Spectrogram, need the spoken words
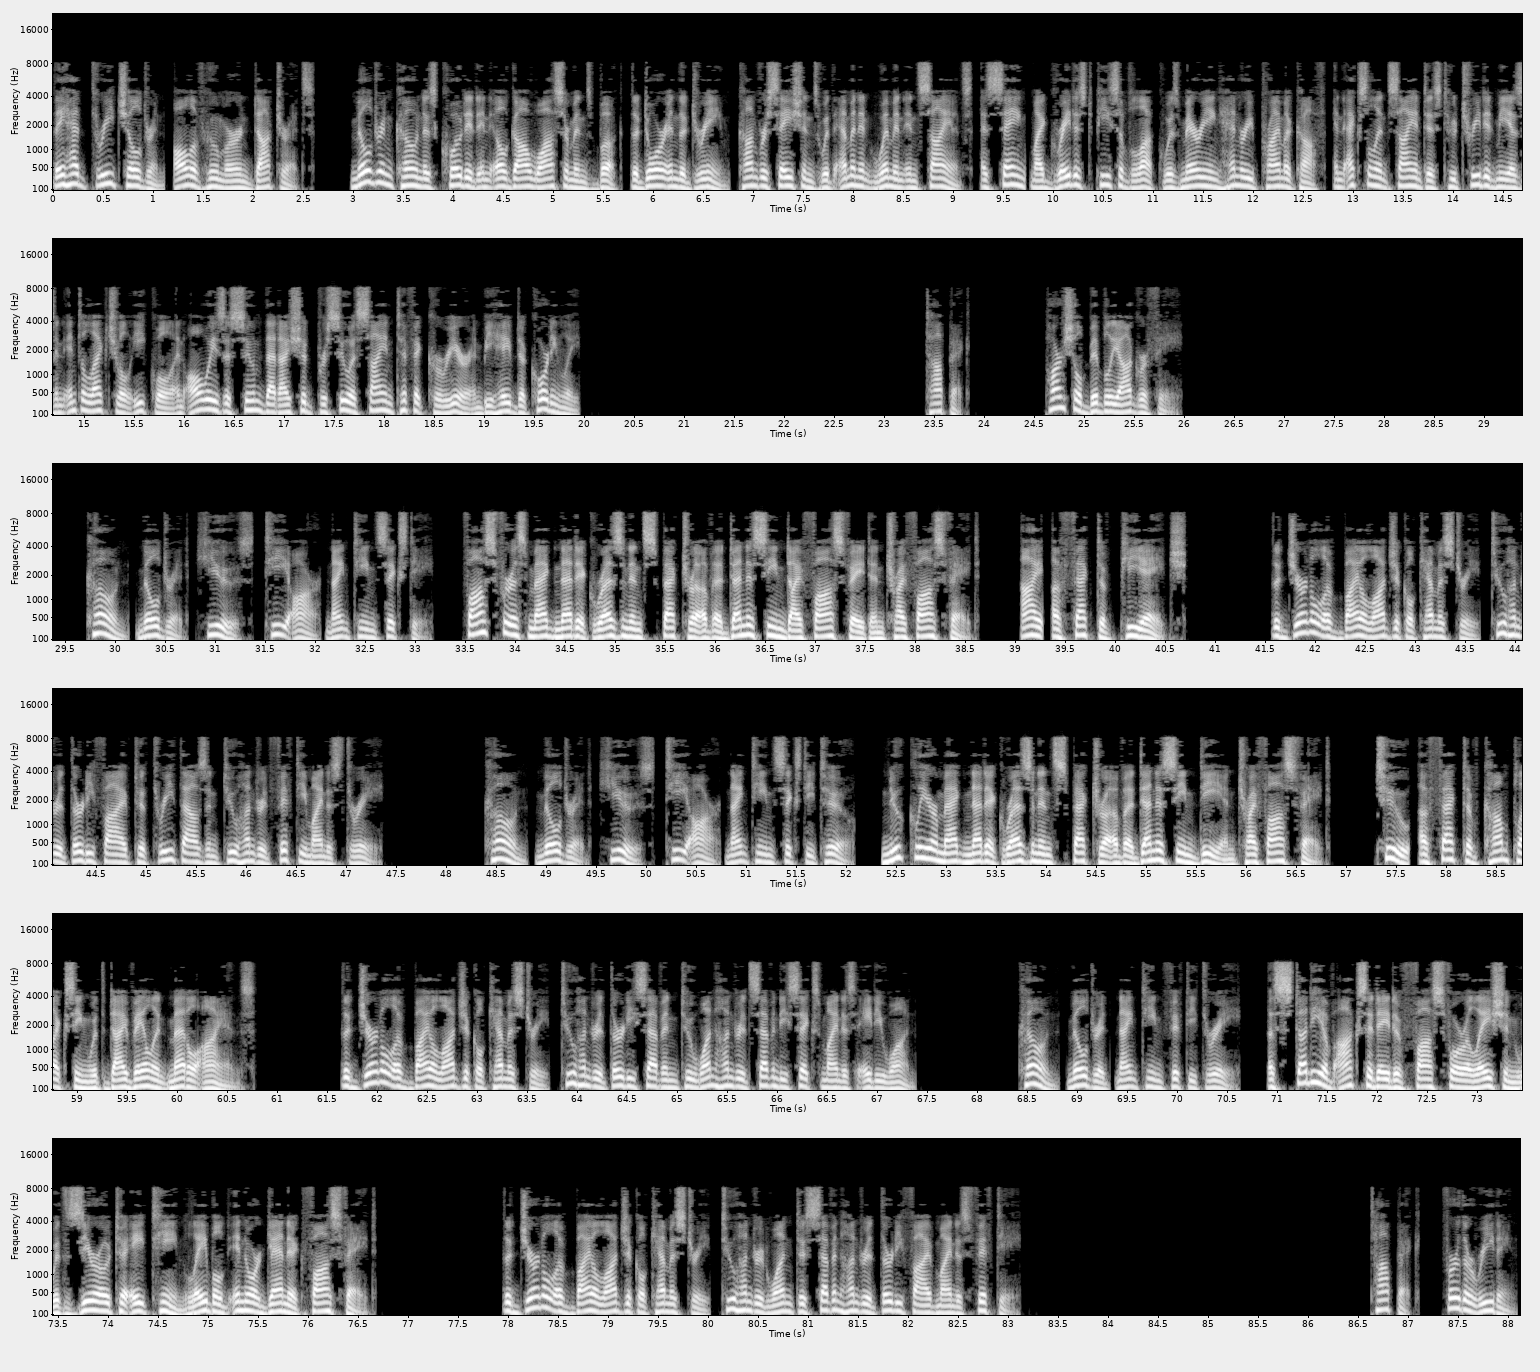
They had three children, all of whom earned doctorates. Mildred Cohn is quoted in Elga Wasserman's book, The Door in the Dream, Conversations with Eminent Women in Science, as saying My greatest piece of luck was marrying Henry Primakoff, an excellent scientist who treated me as an intellectual equal and always assumed that I should pursue a scientific career and behaved accordingly. Partial bibliography. Cohn, Mildred, Hughes, T.R. 1960. Phosphorus magnetic resonance spectra of adenosine diphosphate and triphosphate. I. Effect of pH. The Journal of Biological Chemistry, 235 to 3250-3. Cohn, Mildred, Hughes, T.R. 1962. Nuclear magnetic resonance spectra of adenosine D and triphosphate. 2. Effect of complexing with divalent metal ions. The Journal of Biological Chemistry, 237 to 176-81. Cohn, Mildred. 1953. A study of oxidative phosphorylation with 0 to 18 labeled inorganic phosphate. The Journal of Biological Chemistry, 201 to 735-50. Topic: Further reading.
